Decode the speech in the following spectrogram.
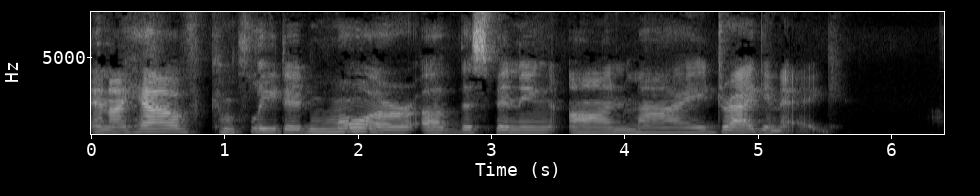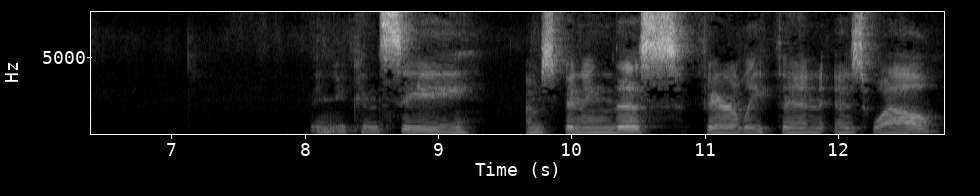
And I have completed more of the spinning on my dragon egg. And you can see I'm spinning this fairly thin as well.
